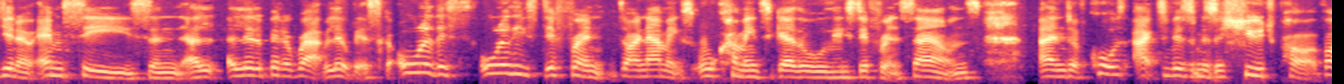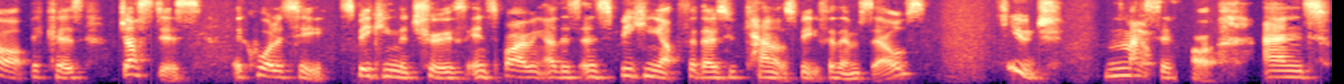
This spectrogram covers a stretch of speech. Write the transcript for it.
you know MCs and a, a, little bit of rap, a little bit of all of this, all of these different dynamics all coming together, all these different sounds, and of course, activism is a huge part of art because justice, equality, speaking the truth, inspiring others, and speaking up for those who cannot speak for themselves, huge, massive yep. part, and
